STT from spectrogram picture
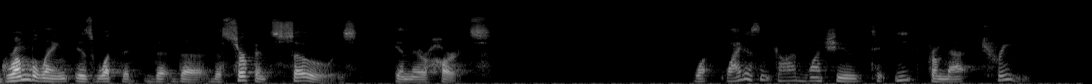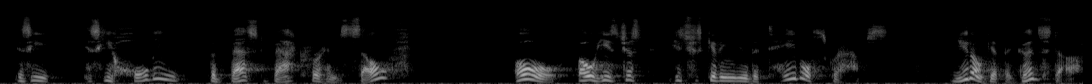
grumbling is what the, the, the, the serpent sows in their hearts. Why doesn't God want you to eat from that tree? Is he, is he holding the best back for himself? Oh, oh, he's just, he's just giving you the table scraps. You don't get the good stuff.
